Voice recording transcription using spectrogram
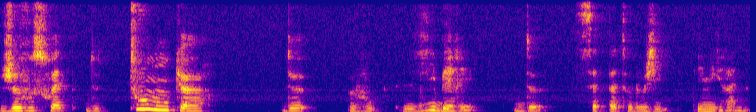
je vous souhaite de tout mon cœur de vous libérer de cette pathologie des migraines.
